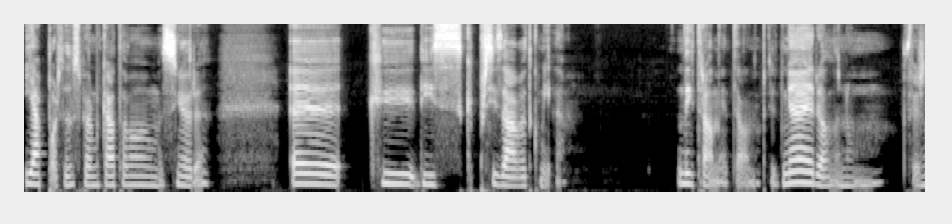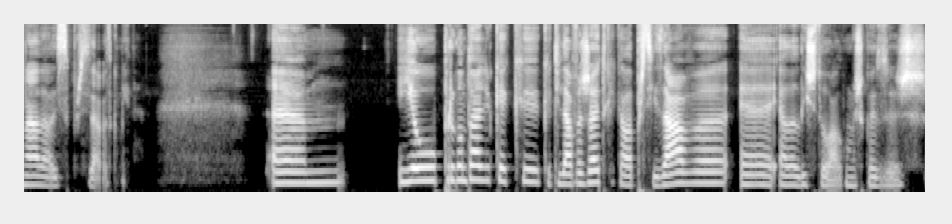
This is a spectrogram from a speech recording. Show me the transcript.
e à porta do supermercado estava uma senhora uh, que disse que precisava de comida. Literalmente, ela não pediu dinheiro, ela não fez nada, ela disse que precisava de comida. Um, e eu perguntei-lhe o que é que, é que, lhe dava jeito, o que é que ela precisava. Uh, ela listou algumas coisas,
